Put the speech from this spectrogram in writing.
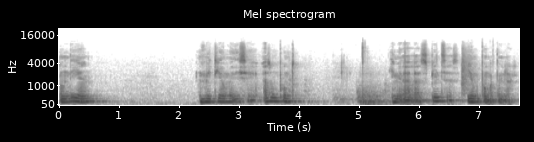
un día, mi tío me dice, haz un punto. Y me da las pinzas y yo me pongo a temblar.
